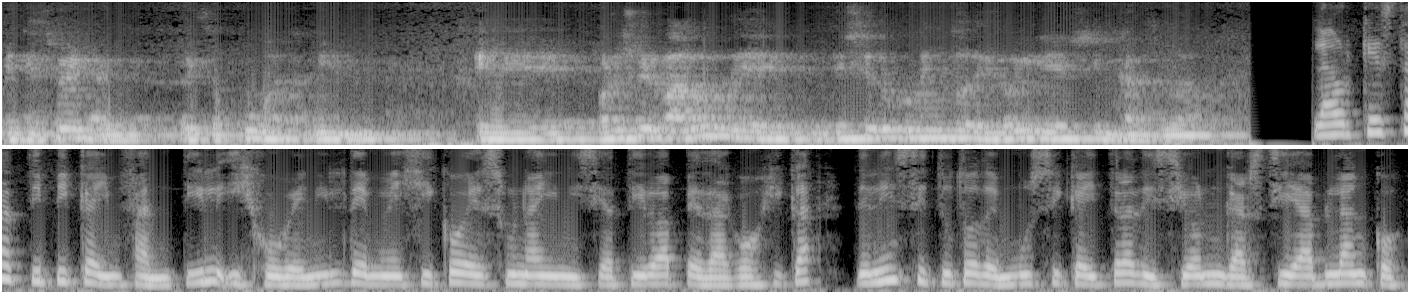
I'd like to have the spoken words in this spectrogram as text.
Venezuela, lo hizo Cuba también. Eh, por eso el valor de, de ese documento de hoy es incalculable. La Orquesta Típica Infantil y Juvenil de México es una iniciativa pedagógica del Instituto de Música y Tradición García Blanco,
